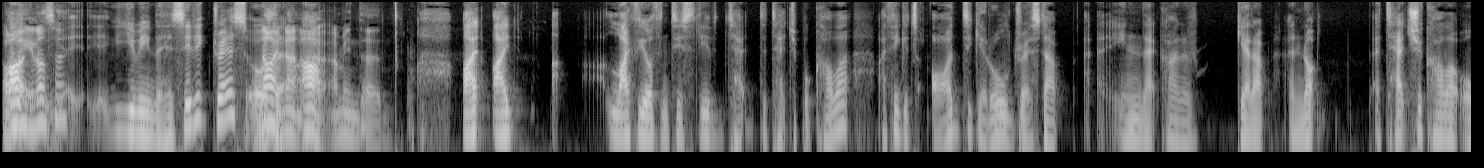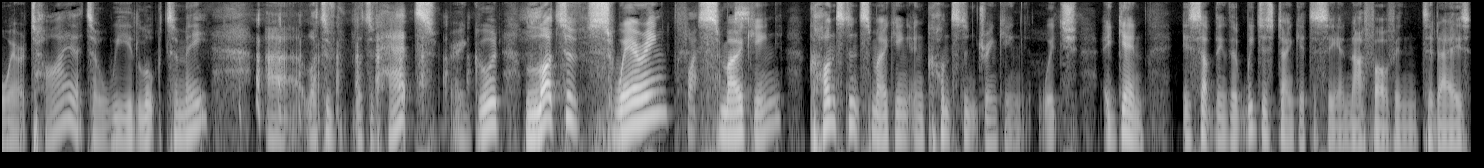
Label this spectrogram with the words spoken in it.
Oh, you're not saying? You mean the Hasidic dress? Or No, the- no, no. oh, I mean the I I like the authenticity of the deta- detachable collar. I think it's odd to get all dressed up in that kind of get up and not attach a collar or wear a tie. That's a weird look to me. Uh, lots of lots of hats, very good. Lots of swearing, Flat hats. smoking, constant smoking, and constant drinking, which again is something that we just don't get to see enough of in today's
